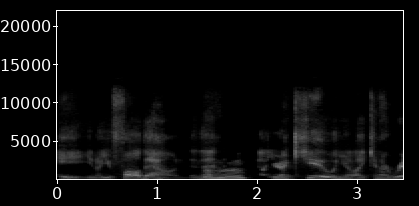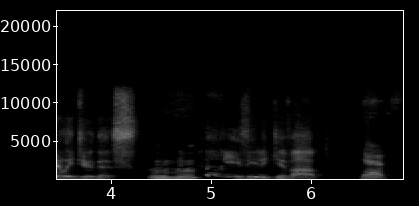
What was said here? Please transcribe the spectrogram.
P, you know, you fall down. And then you know, you're at Q and you're like, can I really do this? It's so easy to give up yes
